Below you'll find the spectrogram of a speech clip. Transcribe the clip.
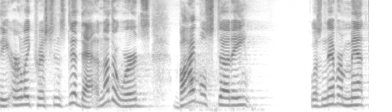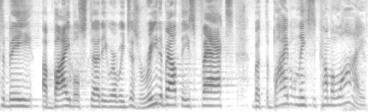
the early Christians did that. In other words, Bible study was never meant to be a Bible study where we just read about these facts, but the Bible needs to come alive.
